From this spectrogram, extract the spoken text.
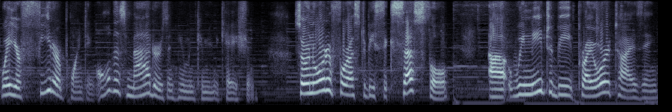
way your feet are pointing, all this matters in human communication. So, in order for us to be successful, uh, we need to be prioritizing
